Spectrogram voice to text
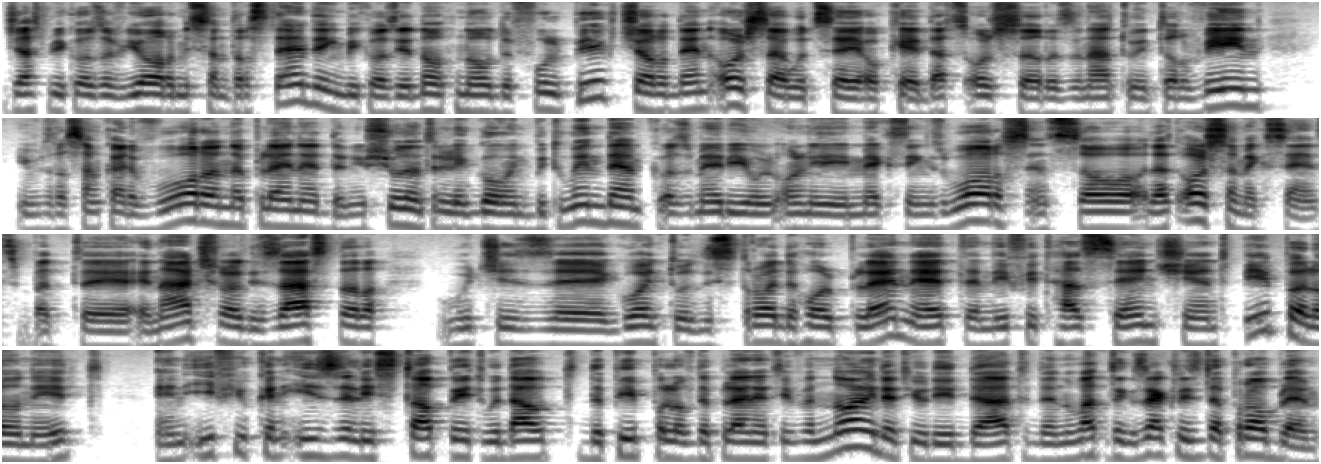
just because of your misunderstanding, because you don't know the full picture, then also I would say, okay, that's also a reason not to intervene. If there's some kind of war on the planet, then you shouldn't really go in between them because maybe you'll only make things worse, and so that also makes sense. But uh, a natural disaster which is uh, going to destroy the whole planet and if it has sentient people on it and if you can easily stop it without the people of the planet even knowing that you did that then what exactly is the problem?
